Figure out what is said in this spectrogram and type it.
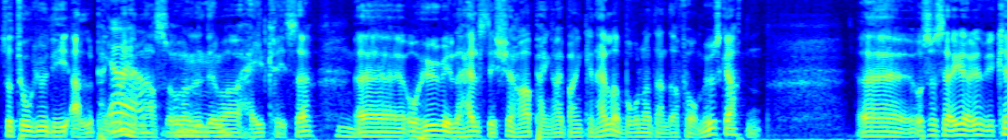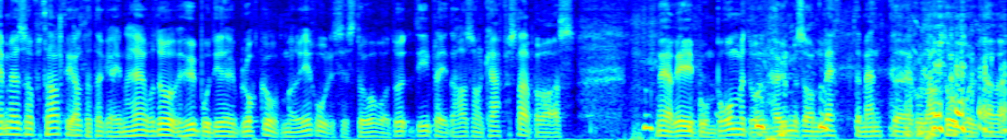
så tok jo de alle pengene Ja, ja. hennes, og det var helt krise. Eh, og hun ville helst ikke ha penger i banken heller pga. den der formuesskatten. Eh, og så sier jeg hvem er det som har fortalt deg alt dette greiene her? Og da, Hun bodde i blokka på Mariero de siste åra. De pleide å ha sånn kaffeslabberas nede i bomberommet. Og En haug med sånn lett demente rullatorbrukere.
